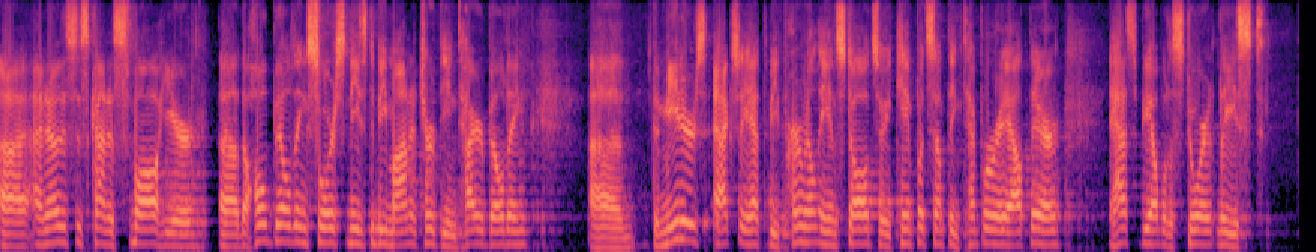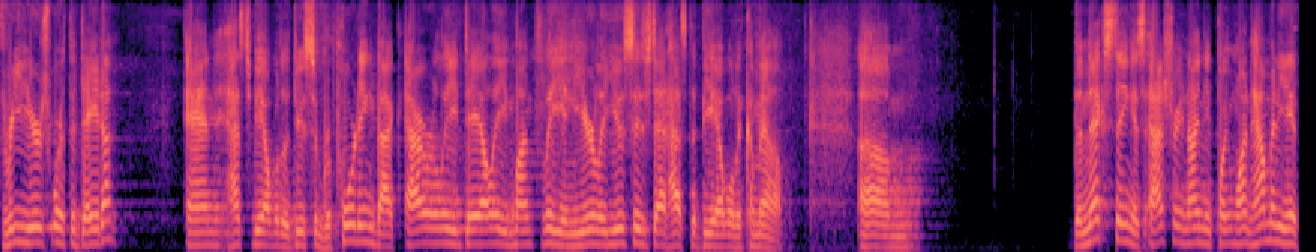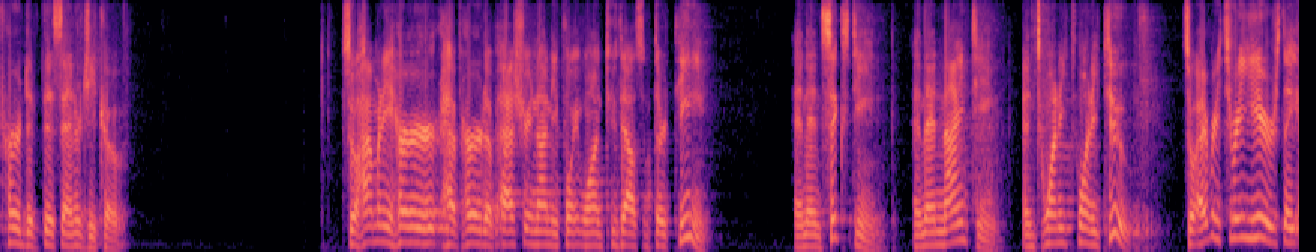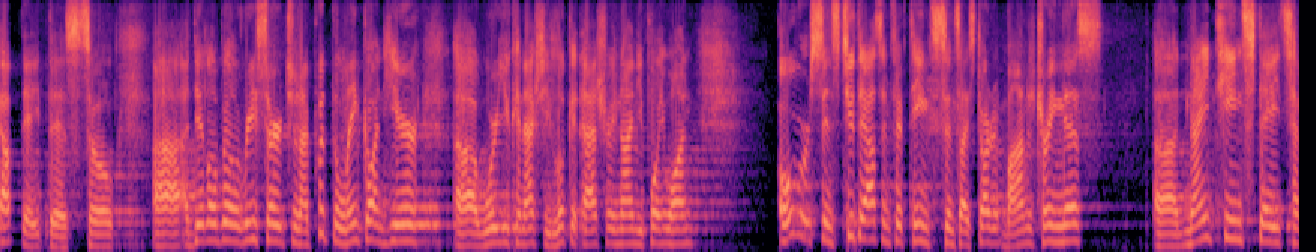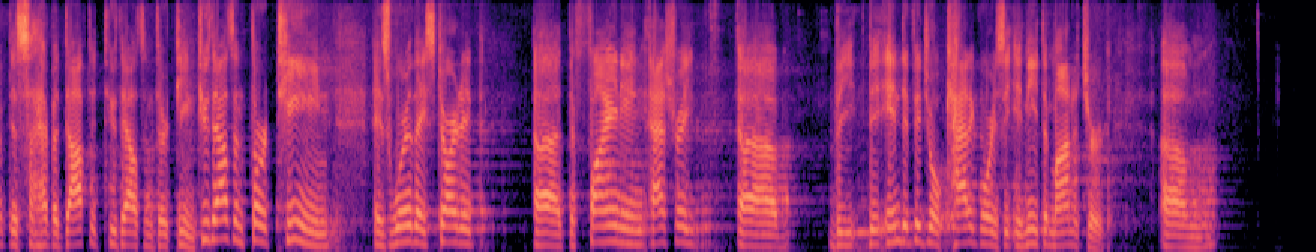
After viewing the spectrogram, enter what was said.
uh, I know this is kind of small here. Uh, the whole building source needs to be monitored, the entire building. Uh, the meters actually have to be permanently installed, so you can't put something temporary out there. it has to be able to store at least three years worth of data and it has to be able to do some reporting back hourly, daily, monthly, and yearly usage. That has to be able to come out. Um, the next thing is ASHRAE 90.1. How many have heard of this energy code? So how many heard, have heard of ASHRAE 90.1 2013, and then 16, and then 19, and 2022? So every three years they update this. So uh, I did a little bit of research and I put the link on here uh, where you can actually look at ASHRAE 90.1. Over since 2015, since I started monitoring this, uh, 19 states have, have adopted 2013. 2013 is where they started uh, defining ASHRAE, uh, the, the individual categories that you need to monitor. Um,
